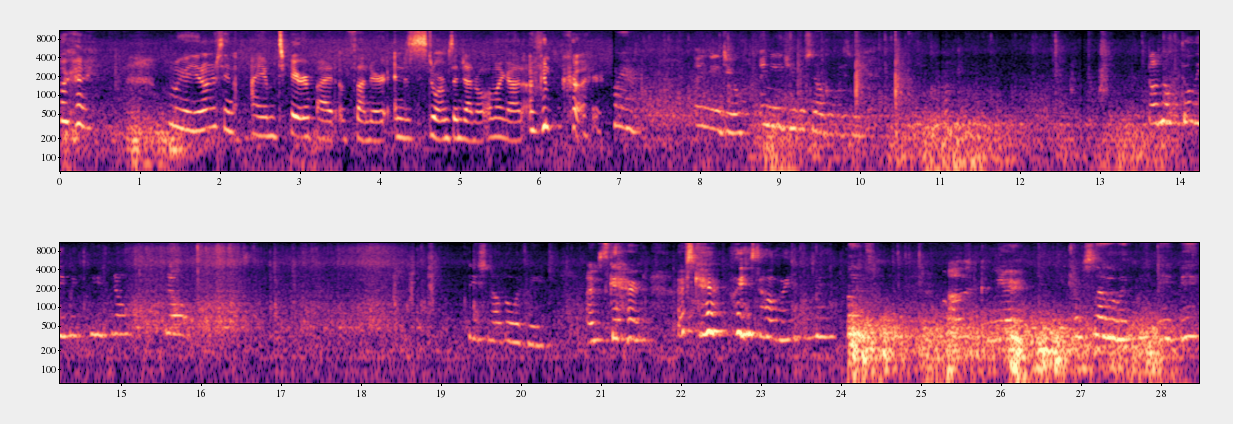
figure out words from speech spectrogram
Okay. Oh I am terrified of thunder and just storms in general. Oh my god, I'm gonna cry. Come here. I need you. I need you to snuggle with me. No, no, don't leave me, please. No, no. Please snuggle with me. I'm scared. I'm scared. Please don't leave me. Olive, come here. Come snuggle with me, baby.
